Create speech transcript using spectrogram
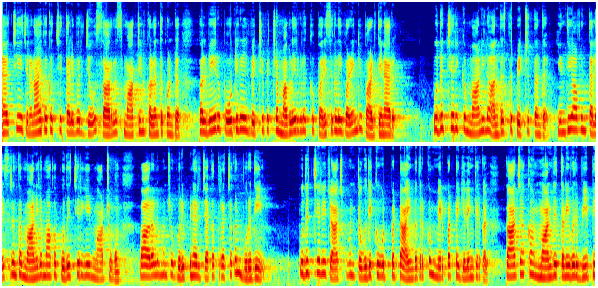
லட்சிய ஜனநாயக கட்சி தலைவர் ஜோ சார்லஸ் மார்டின் கலந்து கொண்டு பல்வேறு போட்டிகளில் வெற்றி பெற்ற மகளிர்களுக்கு பரிசுகளை வழங்கி வாழ்த்தினார். புதுச்சேரிக்கு மாநில அந்தஸ்து பெற்றுத்தந்த இந்தியாவின் தலைசிறந்த மாநிலமாக புதுச்சேரியை மாற்றுவோம் பாராளுமன்ற உறுப்பினர் ஜெகத் ரச்சகன் உறுதி. புதுச்சேரி ராஜ்பவன் தொகுதிக்கு உட்பட்ட ஐம்பதற்கும் மேற்பட்ட இளைஞர்கள் பாஜக மாநில தலைவர் வி. பி.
